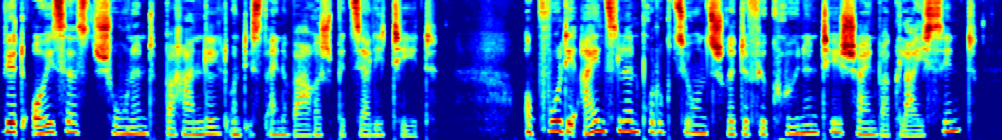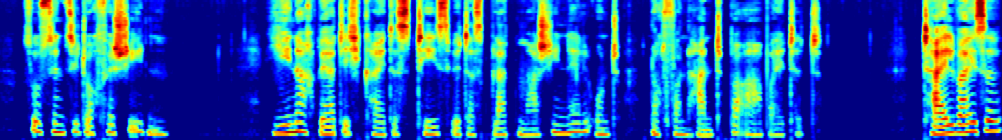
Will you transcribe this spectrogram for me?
wird äußerst schonend behandelt und ist eine wahre Spezialität. Obwohl die einzelnen Produktionsschritte für grünen Tee scheinbar gleich sind, so sind sie doch verschieden. Je nach Wertigkeit des Tees wird das Blatt maschinell und noch von Hand bearbeitet. Teilweise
